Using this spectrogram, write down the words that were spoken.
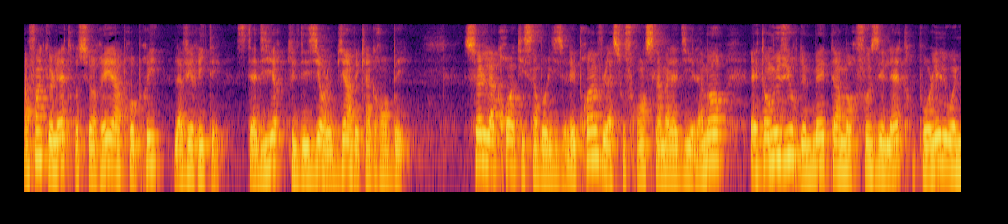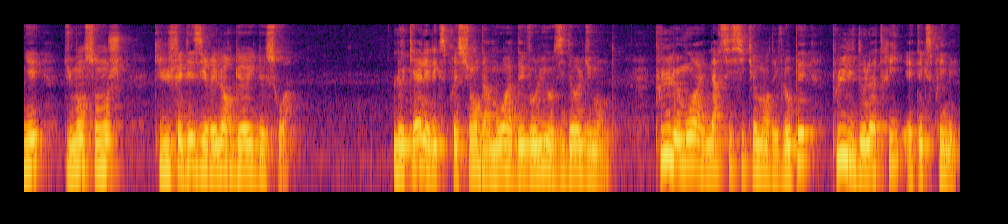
afin que l'être se réapproprie la vérité, c'est-à-dire qu'il désire le bien avec un grand B. Seule la croix qui symbolise l'épreuve, la souffrance, la maladie et la mort est en mesure de métamorphoser l'être pour l'éloigner du mensonge qui lui fait désirer l'orgueil de soi, lequel est l'expression d'un moi dévolu aux idoles du monde. Plus le moi est narcissiquement développé, plus l'idolâtrie est exprimée.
